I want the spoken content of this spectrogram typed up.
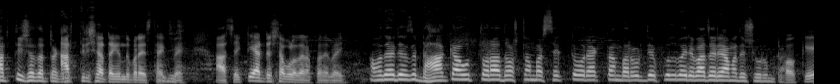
আটত্রিশ হাজার টাকা। আটত্রিশ হাজার টাকা কিন্তু প্রাইস থাকবে। আচ্ছা একটি অ্যাড্রেসটা বলে দেন আপনাদের ভাই। আমাদের হচ্ছে ঢাকা উত্তরা দশ নম্বর সেক্টর এক নম্বর রোড দিয়ে ফুলবাড়ি বাজারে আমাদের শোরুমটা okay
